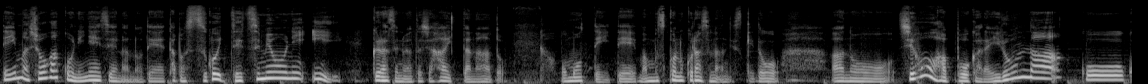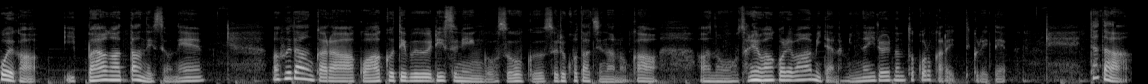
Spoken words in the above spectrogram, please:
で今小学校2年生なので多分すごい絶妙にいいクラスに私入ったなと思っていて、まあ、息子のクラスなんですけどあの四方八方からいろんなこう声がいっぱい上がったんですよね。まあ、普段からこうアクティブリスニングをすごくする子たちなのかあのそれはこれはみたいなみんないろいろなところから言ってくれてただ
